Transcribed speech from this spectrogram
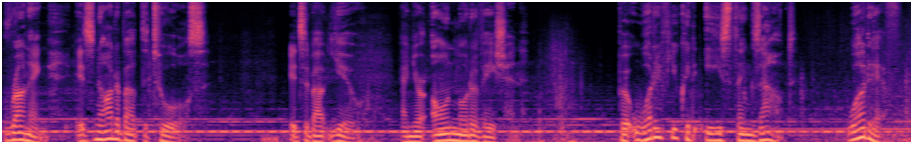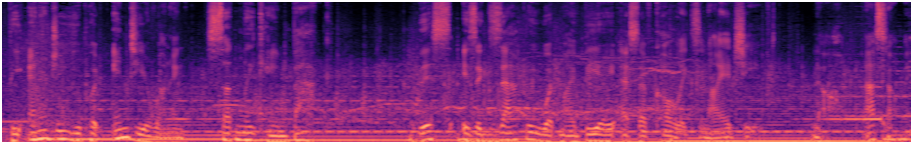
Running is not about the tools. It's about you and your own motivation. But what if you could ease things out? What if the energy you put into your running suddenly came back? This is exactly what my BASF colleagues and I achieved. No, that's not me.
